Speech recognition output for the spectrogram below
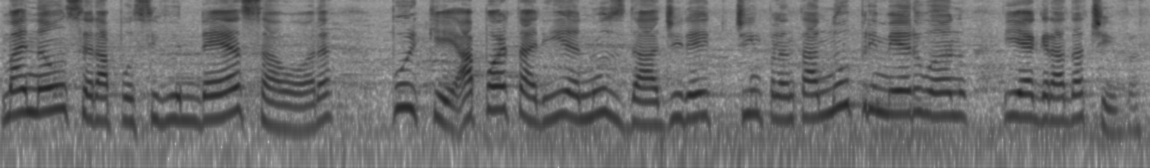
Mas não será possível nessa hora, porque a portaria nos dá direito de implantar no primeiro ano e é gradativa.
